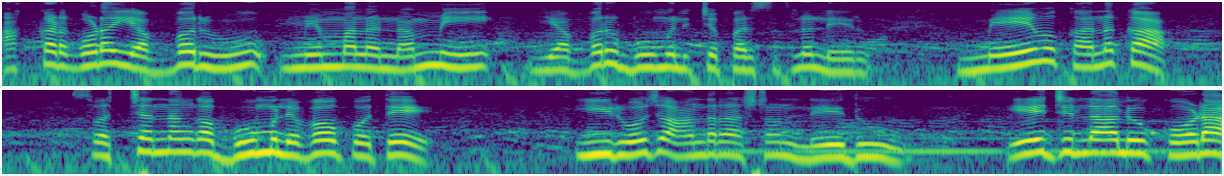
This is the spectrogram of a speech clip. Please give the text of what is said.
అక్కడ కూడా ఎవ్వరూ మిమ్మల్ని నమ్మి ఎవ్వరు భూములు ఇచ్చే పరిస్థితిలో లేరు. మేము కనుక స్వచ్ఛందంగా భూములు ఇవ్వకపోతే ఈరోజు ఆంధ్ర రాష్ట్రం లేదు. ఏ జిల్లాలు కూడా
